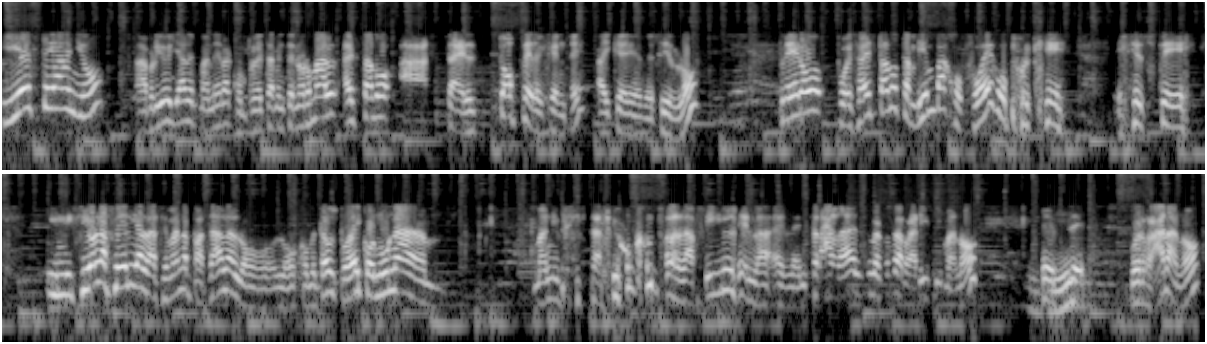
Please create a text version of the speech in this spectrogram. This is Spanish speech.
Y este año abrió ya de manera completamente normal, ha estado hasta el tope de gente, hay que decirlo, pero pues ha estado también bajo fuego porque este inició la feria la semana pasada, lo, lo comentamos por ahí con una manifestación contra la FIL en la, en la entrada, es una cosa rarísima, ¿no? Este, pues rara, ¿no?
